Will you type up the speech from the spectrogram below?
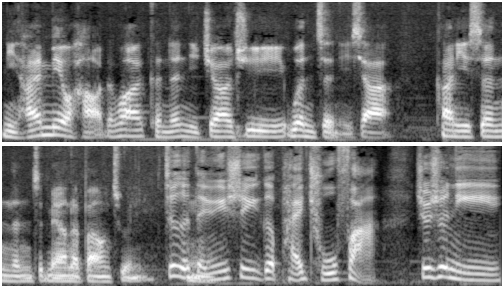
你还没有好的话，可能你就要去问诊一下，看医生能怎么样的帮助你。这个等嗯于是一个排除法，就是你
